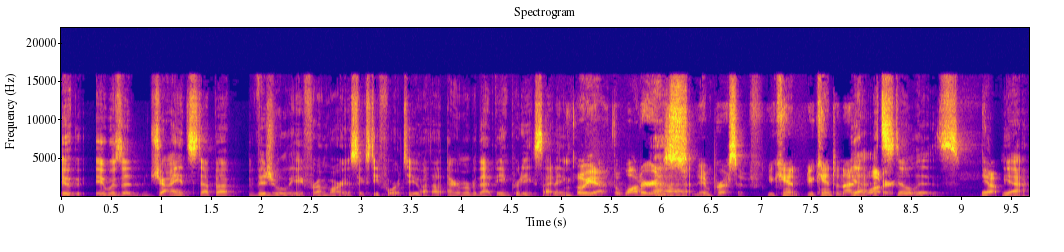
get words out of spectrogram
it it was a giant step up visually from Mario 64 too. I thought I remember that being pretty exciting. Oh yeah, the water is impressive. You can't you can't deny Uh, yeah, the water. it still is. yeah, Yeah.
